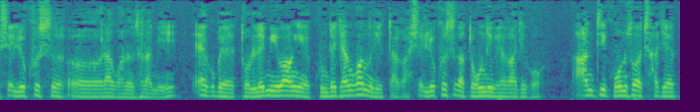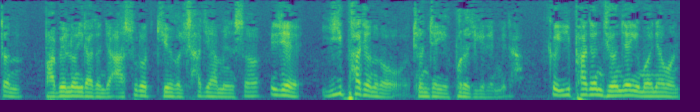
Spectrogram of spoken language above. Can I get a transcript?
셀류쿠스라고 하는 사람이 애굽의 돌레미 왕의 군대 장관으로 있다가 셀류쿠스가 독립해가지고 안티고누스가 차지했던 바벨론이라든지 아수르 지역을 차지하면서 이제 이파전으로 전쟁이 벌어지게 됩니다. 그 이파전 전쟁이 뭐냐면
